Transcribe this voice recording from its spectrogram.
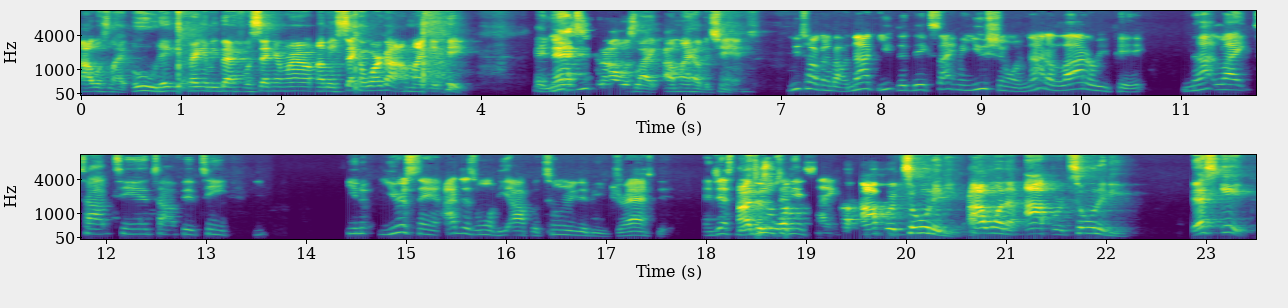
I was like, ooh, they get bringing me back for a second round. I mean, second workout, I might get picked. And that's when I was like, I might have a chance. You talking about not you the, the excitement you showing, not a lottery pick, not like top 10, top 15. You know, you're saying I just want the opportunity to be drafted. And just I just you know what want- An opportunity. I want an opportunity. That's it.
